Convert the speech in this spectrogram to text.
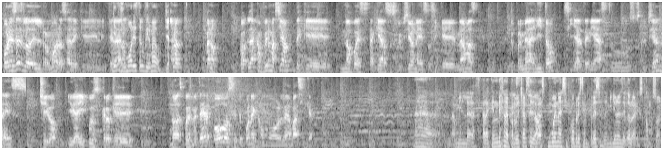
por eso es lo del rumor, o sea, de que Ya literal el rumor ya está confirmado. ya no, bueno, la confirmación de que no puedes estaquear suscripciones, así que nada más tu primer añito, si ya tenías tu suscripción, es chido. Y de ahí pues creo que no las puedes meter o se te pone como la básica. Ah, la humildad. Para que no dejen de aprovecharse de ¿no? las buenas y pobres empresas de millones de dólares, como son.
